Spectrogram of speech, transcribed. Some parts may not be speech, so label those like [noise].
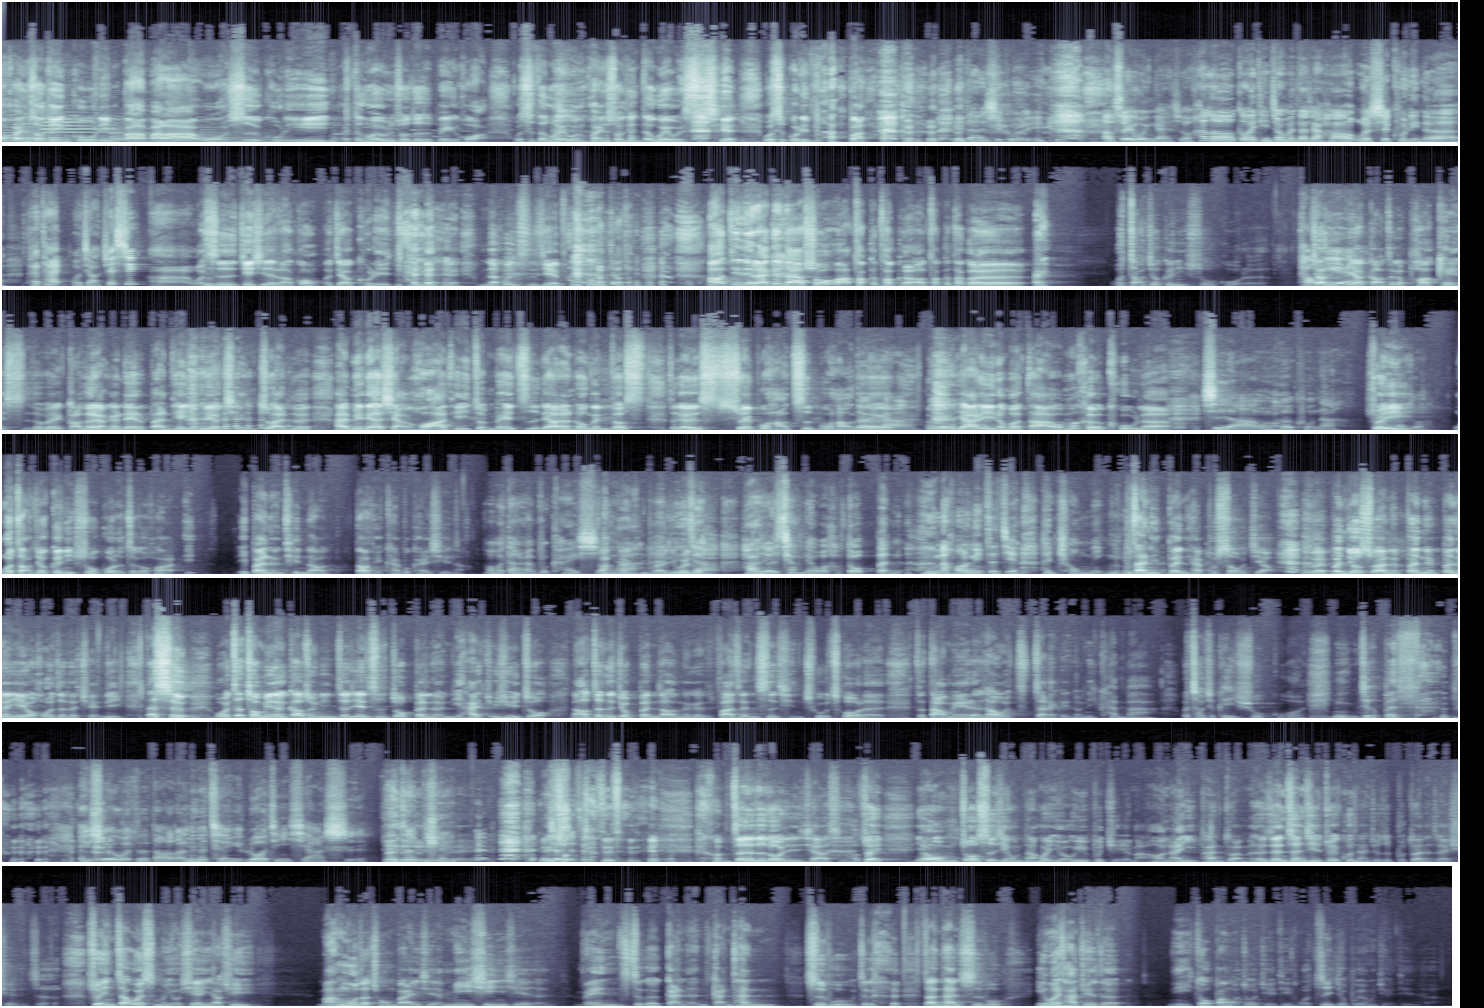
好，欢迎收听苦林巴拉巴拉，我是苦林。邓慧文说这是废话，我是邓慧文，欢迎收听 [laughs] 邓慧文时间，我是苦林巴拉巴拉。[laughs] 你当然是苦林啊，所以我应该说，Hello，各位听众们，大家好，我是苦林的太太，我叫 Jessie 啊，我是 Jessie 的老公，我叫苦林，[laughs] 我们在混时间。对对。好，今天来跟大家说话，talk talk 啊，talk talk。哎，我早就跟你说过了。叫你不要搞这个 podcast，对不对？搞得两个人累了半天，又没有钱赚，对不对？[laughs] 还每天要想话题、准备资料，然后弄得你都这个睡不好、吃不好的，对啊，对不对？压力那么大，我们何苦呢？[laughs] 是啊，我们何苦呢？所以，我早就跟你说过了，这个话一一般人听到到底开不开心啊？我、哦、当然不开心啊！不开心，为什么？好像就是强调我好多笨，[laughs] 然后你自己很聪明。哦、不在你笨，你还不受教，[laughs] 对不对？笨就算了，笨人笨人也有活着的权利。但是我这聪明人告诉你，你这件事做笨了，你还继续做，然后真的就笨到那个发生事情出错了，就倒霉了。然后我再来跟你说，你看吧。我早就跟你说过，你这个笨蛋。哎，所以我知道了，那个成语“落井下石”在这边，就是对对对，[laughs] 真的是落井下石。所以，因为我们做事情，我们常会犹豫不决嘛，哈，难以判断嘛。人生其实最困难就是不断的在选择。所以，你知道为什么有些人要去盲目的崇拜一些人、迷信一些人，没这个感恩感叹师傅，这个 [laughs] 赞叹师傅，因为他觉得。你都帮我做决定，我自己就不用决定了。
